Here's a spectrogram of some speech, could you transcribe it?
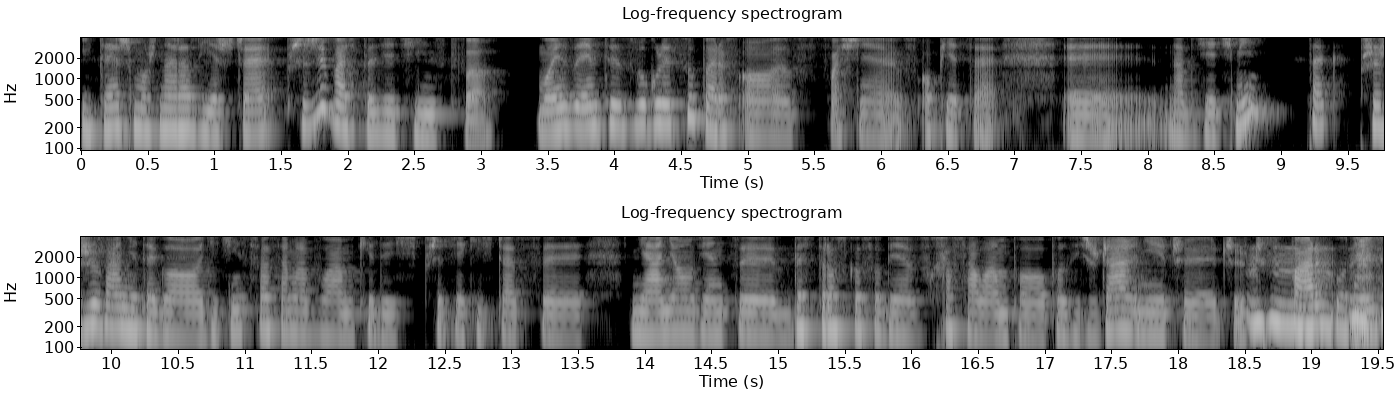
i też można raz jeszcze przeżywać to dzieciństwo. Moim zdaniem to jest w ogóle super w, o, właśnie w opiece yy, nad dziećmi. Tak. Przeżywanie tego dzieciństwa. Sama byłam kiedyś przez jakiś czas y, nianią, więc y, beztrosko sobie hasałam po, po zjeżdżalni czy, czy, czy w Mhm. parku, więc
